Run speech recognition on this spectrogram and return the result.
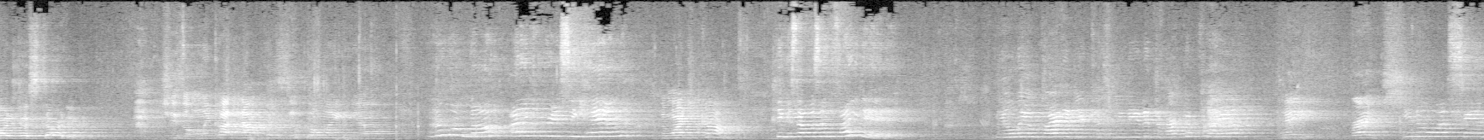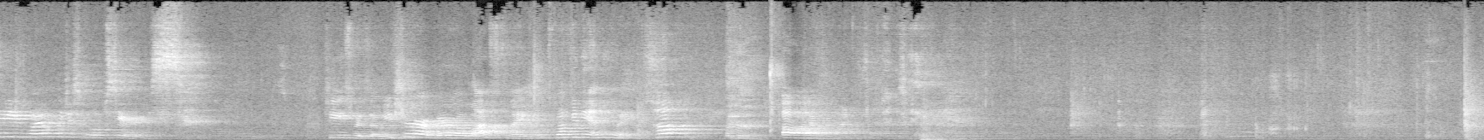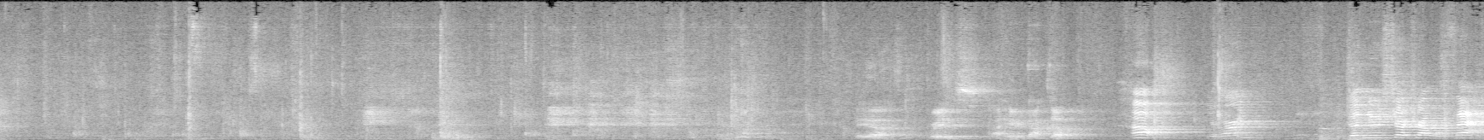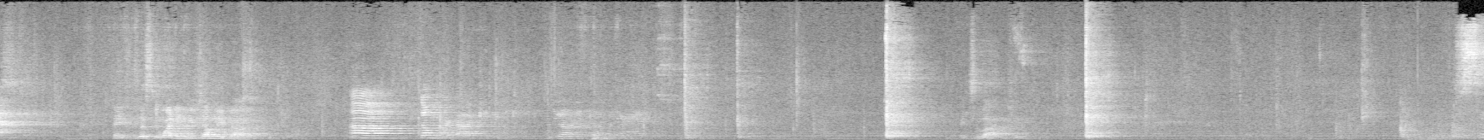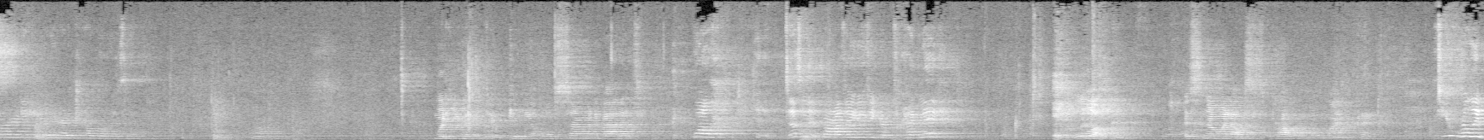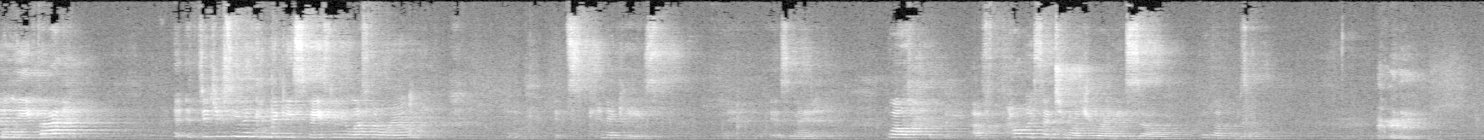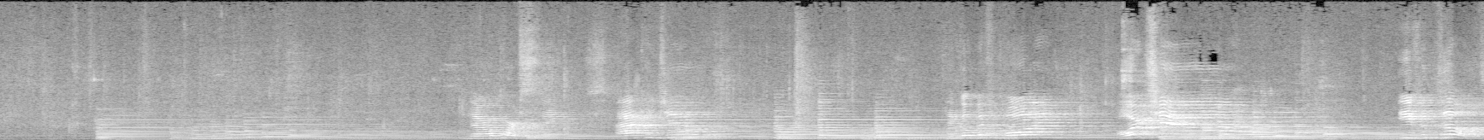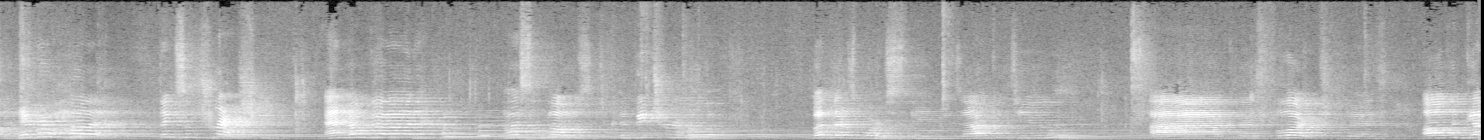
party just started. She's only cutting out bazooka late, yeah. No, I'm not. I didn't agree to see him Then why'd you come? because I was invited. We only invited you because we needed the record player. Hey, Bryce. You know what, Sandy? Why don't we just go upstairs? Geez, Rizzo, you sure are a barrel last night. What's bugging you anyway? Huh? Oh, never mind. Hey, uh, Riz, I hear you're knocked up. Oh, you're hurrying? Good news sure travels fast. Hey, listen, why didn't you tell me about it? Um, don't worry about it, Kitty. You don't even know what I had. It's a lot, kid. Sorry to hear you're in trouble, Rizzo. Um, what are you gonna do? Give me a whole sermon about it? Well, doesn't it bother you that you're pregnant? Look, it's no one else's problem but mine, okay? Do you really believe that? Did you see the Kenickie's face when you left the room? It's Kenickie's, isn't it? Well, I've probably said too much already, so good luck, Rizzo. There are worse things do eh? some trashy and no good, I suppose it could be true. But there's worse things I could do. I could flirt with all the guys.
